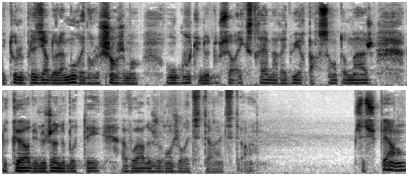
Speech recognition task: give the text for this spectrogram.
et tout le plaisir de l'amour est dans le changement. On goûte une douceur extrême à réduire par cent hommages le cœur d'une jeune beauté, à voir de jour en jour, etc., etc. C'est super, non?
